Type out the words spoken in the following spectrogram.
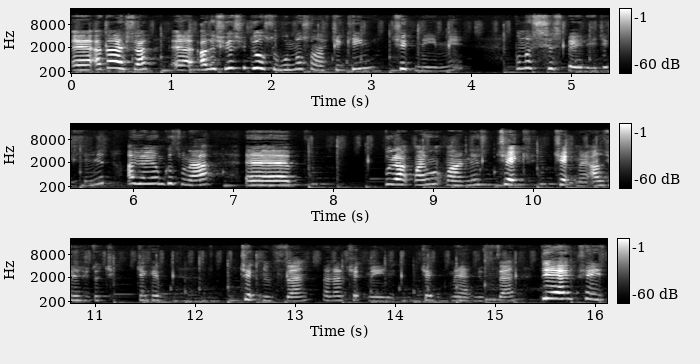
E, arkadaşlar e, alışveriş videosu bundan sonra çekeyim çekmeyeyim mi? Bunu siz belirleyeceksiniz. Aşağı yorum kısmına e, bırakmayı unutmayınız. Çek, çekme. Alışveriş videosu çek, çekip çek lütfen. Bana çekmeyin, çekme lütfen. Diye şey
